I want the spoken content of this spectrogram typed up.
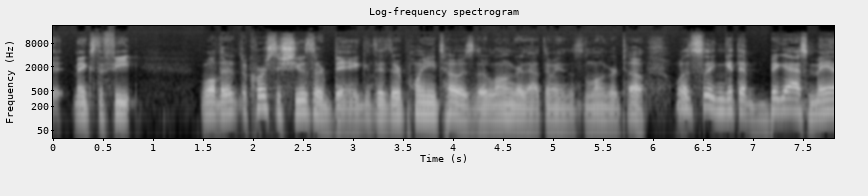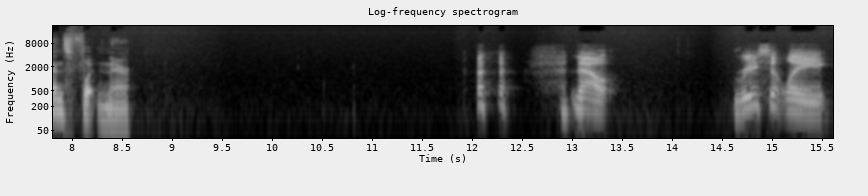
it makes the feet. Well, they're of course the shoes are big. They're, they're pointy toes. They're longer that way. It's a longer toe. Well, so they can get that big ass man's foot in there. Now, recently,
